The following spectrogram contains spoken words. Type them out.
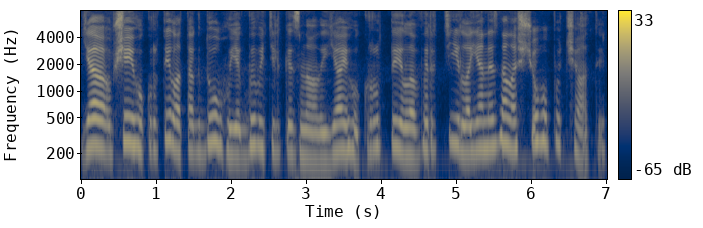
Я взагалі його крутила так довго, якби ви тільки знали. Я його крутила, вертіла, я не знала, з чого почати.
